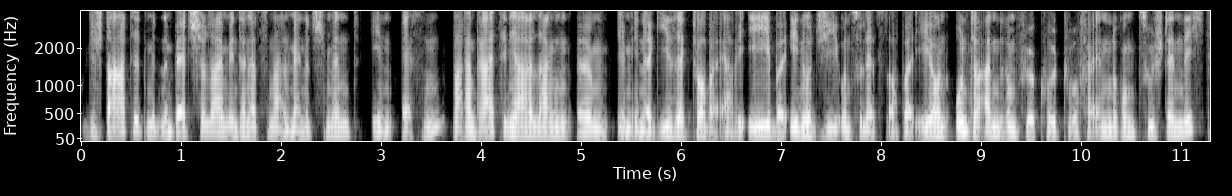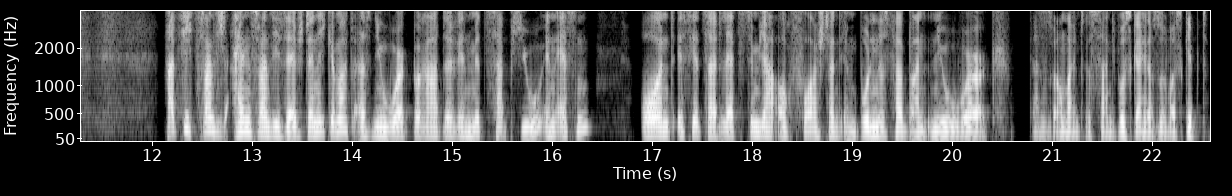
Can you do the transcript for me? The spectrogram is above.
gestartet mit einem Bachelor im internationalen Management in Essen, war dann 13 Jahre lang ähm, im Energiesektor bei RWE, bei Energy und zuletzt auch bei E.ON, unter anderem für Kulturveränderung zuständig. Hat sich 2021 selbstständig gemacht als New Work Beraterin mit SAPU in Essen und ist jetzt seit letztem Jahr auch Vorstand im Bundesverband New Work. Das ist auch mal interessant. Ich wusste gar nicht, dass es sowas gibt.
